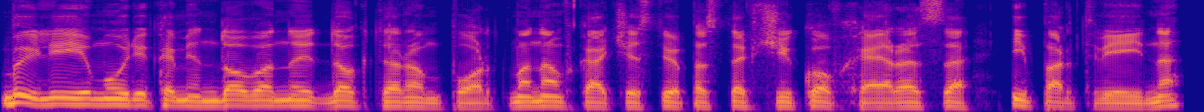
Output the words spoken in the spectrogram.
были ему рекомендованы доктором Портманом в качестве поставщиков Хэрроса и Портвейна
